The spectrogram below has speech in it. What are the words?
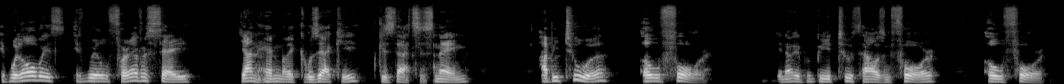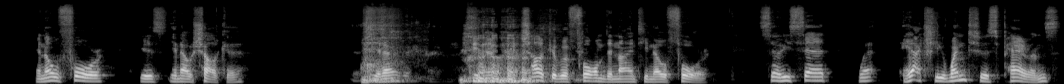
it will always it will forever say Jan Henrik Gruszecki because that's his name. Abitur 04. You know, it would be 2004 04. And 04 is, you know, Schalke. You know, you know Schalke were formed in 1904. So he said, well, he actually went to his parents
